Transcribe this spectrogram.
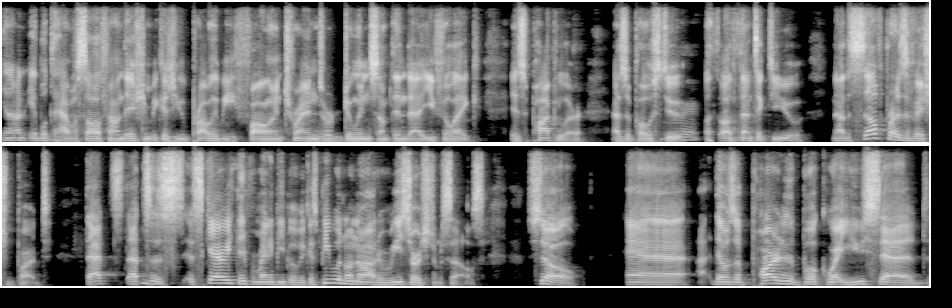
you're not able to have a solid foundation because you probably be following trends or doing something that you feel like is popular as opposed to Right. authentic to you. Now the self-preservation part, that's that's a, a scary thing for many people because people don't know how to research themselves. So uh, there was a part in the book where you said,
